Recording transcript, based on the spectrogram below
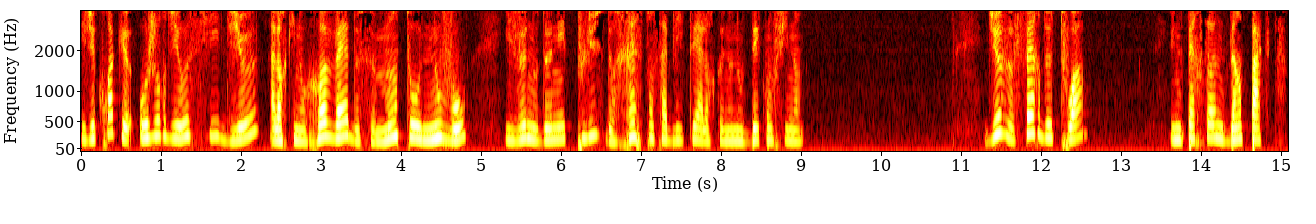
Et je crois qu'aujourd'hui aussi, Dieu, alors qu'il nous revêt de ce manteau nouveau, il veut nous donner plus de responsabilités alors que nous nous déconfinons. Dieu veut faire de toi une personne d'impact,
